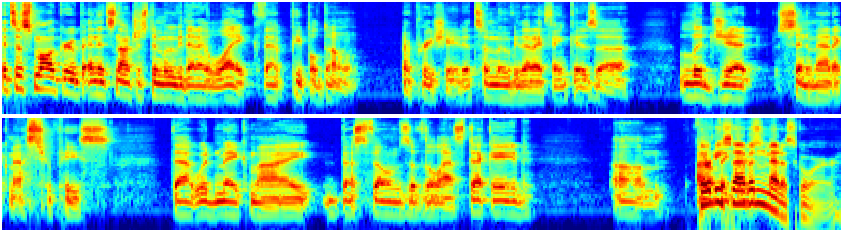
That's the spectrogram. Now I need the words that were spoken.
it's a small group and it's not just a movie that I like that people don't appreciate. It's a movie that I think is a legit cinematic masterpiece that would make my best films of the last decade. Um, I don't think Thirty-seven Metascore.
